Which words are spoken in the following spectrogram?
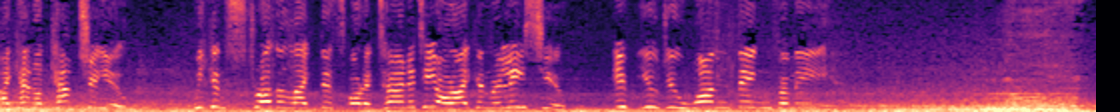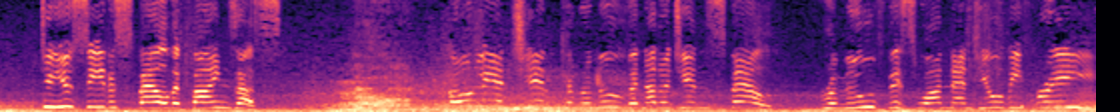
I cannot capture you. We can struggle like this for eternity, or I can release you. If you do one thing for me. Do you see the spell that binds us! Only a Jinn can remove another Jinn's spell! Remove this one and you'll be free!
